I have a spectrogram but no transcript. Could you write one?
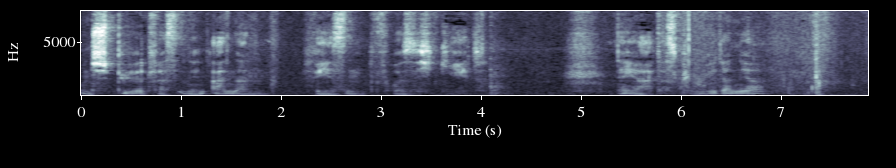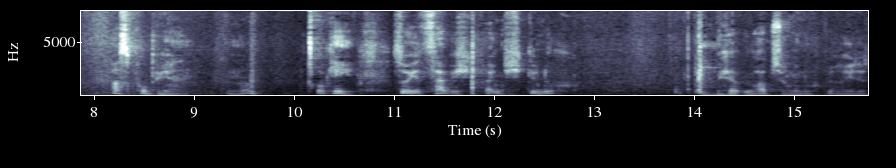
und spürt, was in den anderen Wesen vor sich geht. Naja, das können wir dann ja ausprobieren. Ne? Okay, so jetzt habe ich eigentlich genug. Ich habe überhaupt schon genug geredet.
